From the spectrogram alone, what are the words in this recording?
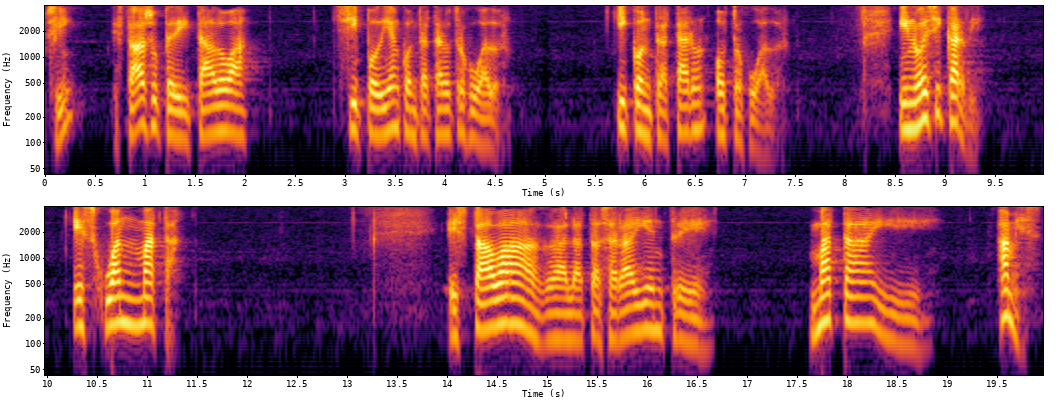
¿Sí? Estaba supeditado a si podían contratar otro jugador y contrataron otro jugador. Y no es Icardi, es Juan Mata. Estaba Galatasaray entre Mata y James.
